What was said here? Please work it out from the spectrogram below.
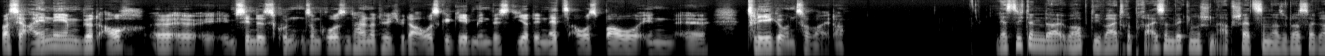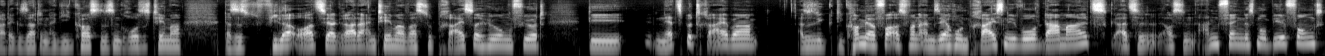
was sie einnehmen, wird auch äh, im Sinne des Kunden zum großen Teil natürlich wieder ausgegeben, investiert in Netzausbau, in äh, Pflege und so weiter. Lässt sich denn da überhaupt die weitere Preisentwicklung schon abschätzen? Also du hast ja gerade gesagt, Energiekosten ist ein großes Thema. Das ist vielerorts ja gerade ein Thema, was zu Preiserhöhungen führt. Die Netzbetreiber also die, die kommen ja voraus von einem sehr hohen Preisniveau damals, als aus den Anfängen des Mobilfunks.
